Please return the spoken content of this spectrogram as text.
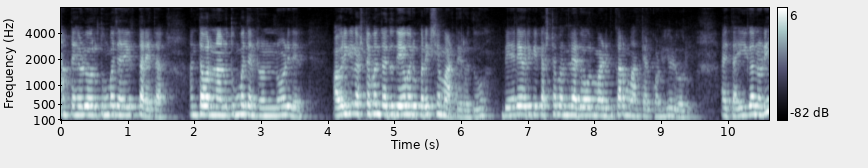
ಅಂತ ಹೇಳುವವರು ತುಂಬ ಜನ ಇರ್ತಾರೆ ಆಯಿತಾ ಅಂಥವ್ರು ನಾನು ತುಂಬ ಜನರನ್ನು ನೋಡಿದ್ದೇನೆ. ಅವರಿಗೆ ಕಷ್ಟ ಬಂದರೆ ಅದು ದೇವರು ಪರೀಕ್ಷೆ ಮಾಡ್ತಿರೋದು ಬೇರೆಯವರಿಗೆ ಕಷ್ಟ ಬಂದರೆ ಅದು ಅವ್ರು ಮಾಡಿದ ಕರ್ಮ ಅಂತ ಹೇಳ್ಕೊಂಡು ಹೇಳುವರು. ಆಯಿತಾ? ಈಗ ನೋಡಿ,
